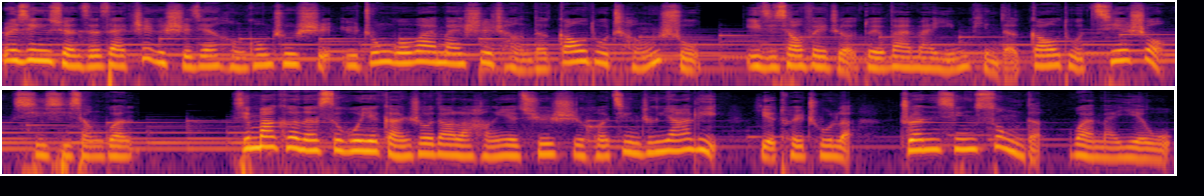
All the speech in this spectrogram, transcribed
瑞幸选择在这个时间横空出世，与中国外卖市场的高度成熟以及消费者对外卖饮品的高度接受息息相关。星巴克呢，似乎也感受到了行业趋势和竞争压力，也推出了专心送的外卖业务。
